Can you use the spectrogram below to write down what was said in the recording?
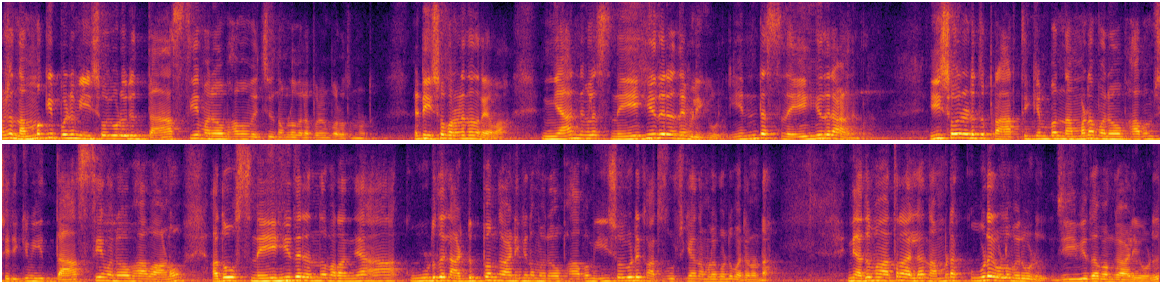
പക്ഷെ നമുക്കിപ്പോഴും ഈശോയോട് ഒരു ദാസ്യ മനോഭാവം വെച്ച് നമ്മൾ പലപ്പോഴും പുറത്തുന്നുണ്ട്. എന്നിട്ട് ഈശോ പറയണതെന്ന് അറിയാവാ ഞാൻ നിങ്ങളെ സ്നേഹിതരെന്നേ വിളിക്കുകയുള്ളൂ. എന്റെ സ്നേഹിതരാണ് നിങ്ങൾ. ഈശോയുടെ അടുത്ത് പ്രാർത്ഥിക്കുമ്പോൾ നമ്മുടെ മനോഭാവം ശരിക്കും ഈ ദാസ്യ മനോഭാവമാണോ? അതോ സ്നേഹിതരെന്ന് പറഞ്ഞ ആ കൂടുതൽ അടുപ്പം കാണിക്കുന്ന മനോഭാവം ഈശോയോട് കാത്തു സൂക്ഷിക്കാൻ നമ്മളെ കൊണ്ട് പറ്റുന്നുണ്ടാ ഇനി അത് മാത്രമല്ല നമ്മുടെ കൂടെയുള്ളവരോട് ജീവിത പങ്കാളിയോട്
